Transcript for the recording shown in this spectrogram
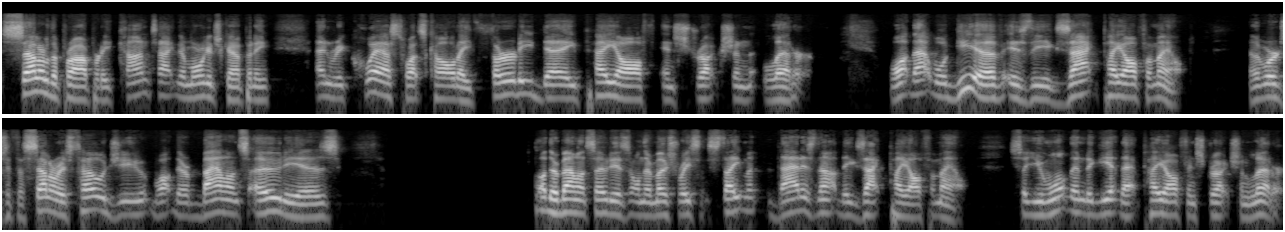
seller of the property contact their mortgage company and request what's called a 30 day payoff instruction letter. What that will give is the exact payoff amount. In other words, if the seller has told you what their balance owed is, what their balance owed is on their most recent statement, that is not the exact payoff amount. So you want them to get that payoff instruction letter.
